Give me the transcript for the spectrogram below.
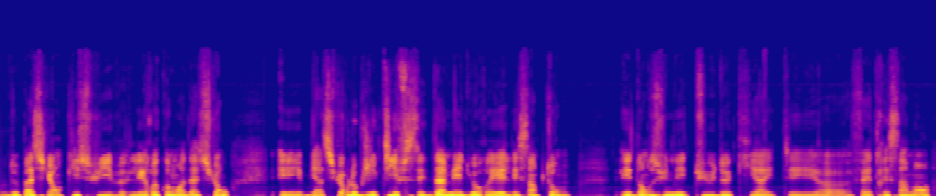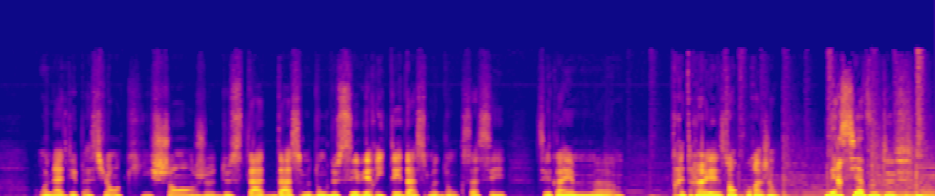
de patients qui suivent les recommandations. Et bien sûr, l'objectif, c'est d'améliorer les symptômes. Et dans une étude qui a été euh, faite récemment, on a des patients qui changent de stade d'asthme, donc de sévérité d'asthme. Donc ça, c'est quand même euh, très, très encourageant. Merci à vous deux.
